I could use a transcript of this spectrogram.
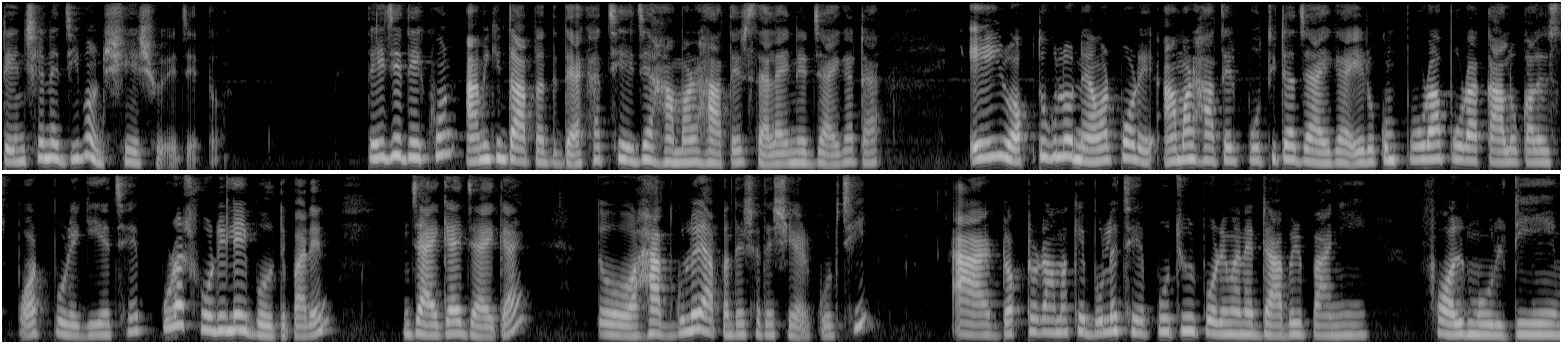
টেনশনে জীবন শেষ হয়ে যেত। এই যে দেখুন, আমি কিন্তু আপনাদের দেখাচ্ছি এই যে আমার হাতের স্যালাইনের জায়গাটা। এই রক্তগুলো নেওয়ার পরে আমার হাতের প্রতিটা জায়গায় এরকম পোড়া পোড়া কালো কালো স্পট পড়ে গিয়েছে। পুরা শরীরেই বলতে পারেন, জায়গায় জায়গায়। তো হাতগুলোই আপনাদের সাথে শেয়ার করছি। আর ডক্টর আমাকে বলেছে, প্রচুর পরিমাণে ডাবের পানি, ফলমূল, ডিম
